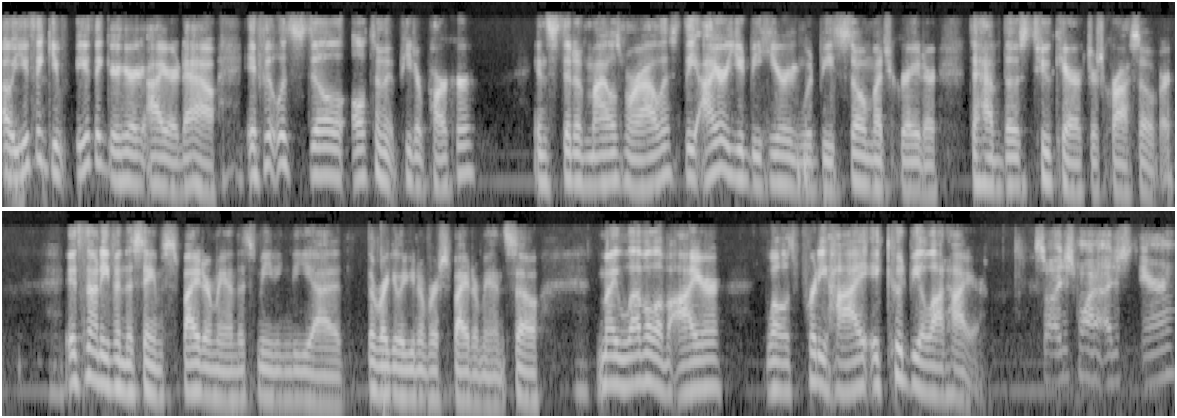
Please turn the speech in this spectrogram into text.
Oh, you think you you think you're hearing Ire now? If it was still Ultimate Peter Parker instead of Miles Morales, the ire you'd be hearing would be so much greater to have those two characters cross over. It's not even the same Spider-Man that's meeting the uh, the regular universe Spider-Man. So my level of ire, well, it's pretty high. It could be a lot higher. So I just want, I just, Aaron,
